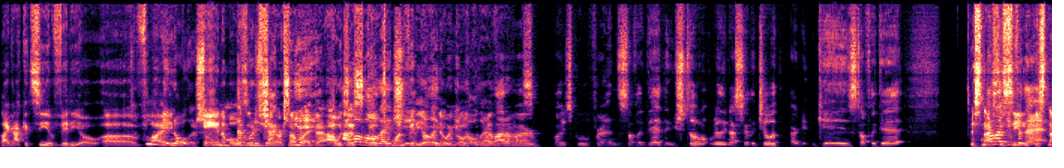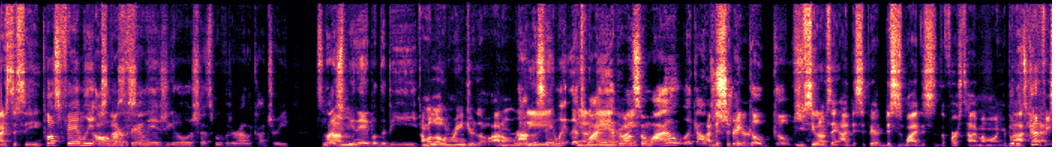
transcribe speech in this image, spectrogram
like I could see a video of we're like older, so animals and shit got- or something like that. I would just all go to one shit, video like, and then would go older. A lot of our high school friends stuff like that that you still don't really necessarily chill with are getting kids, stuff like that. It's nice like to it see. for that. It's nice to see. Plus, family. all of our to see. family as you get older starts moving around the country. It's nice I'm- being able to be. I'm a lone ranger though. I don't really I'm the same way. That's you know why I mean? every I- once in a while, like I'll I just disappear. straight go ghost. You see what I'm saying? I disappeared. This is why this is the first time I'm on your but podcast. it's good for you.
